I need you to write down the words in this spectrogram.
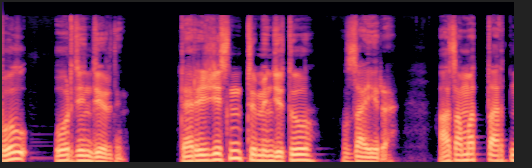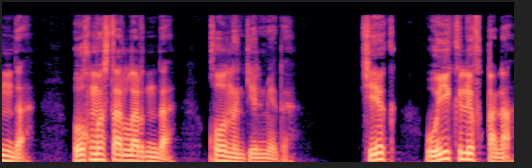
Бұл ордендердің дәрежесін төмендету зайыры азаматтардың да оқымастарлардың да қолынан келмеді. Тек уиклиф қана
